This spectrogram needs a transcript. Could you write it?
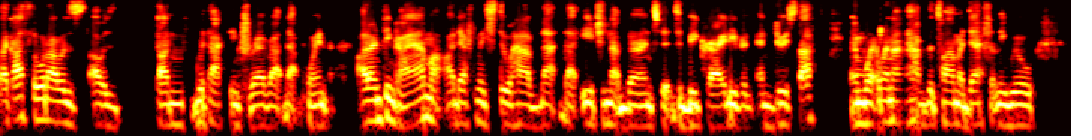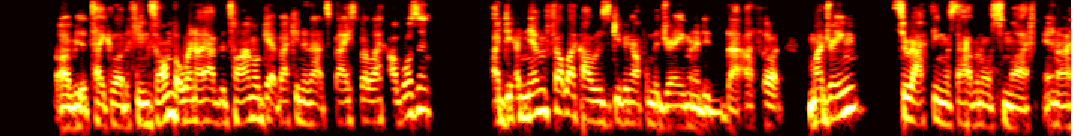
Like I thought I was I was done with acting forever at that point. I don't think I am. I, I definitely still have that that itch and that burn to, to be creative and, and do stuff. And when, when I have the time, I definitely will. I'll take a lot of things on, but when I have the time, I'll get back into that space. But like I wasn't I, did, I never felt like I was giving up on the dream when I did that. I thought my dream through acting was to have an awesome life. And I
